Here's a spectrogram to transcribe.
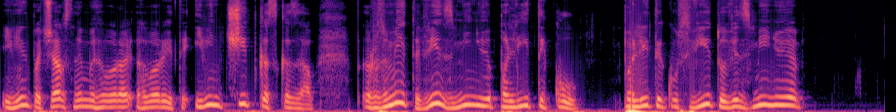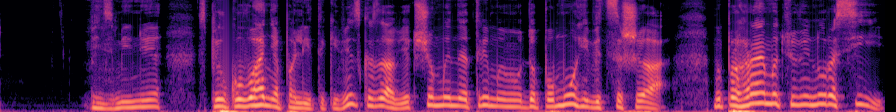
І він почав з ними говорити. І він чітко сказав: розумієте, він змінює політику, політику світу, він змінює. Він змінює спілкування політики. Він сказав: якщо ми не отримуємо допомоги від США, ми програємо цю війну Росії.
